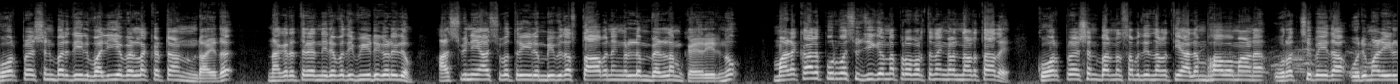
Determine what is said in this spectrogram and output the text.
കോർപ്പറേഷൻ പരിധിയിൽ വലിയ വെള്ളക്കെട്ടാണ് ഉണ്ടായത്. നഗരത്തിലെ നിരവധി വീടുകളിലും അശ്വിനി ആശുപത്രിയിലും വിവിധ സ്ഥാപനങ്ങളിലും വെള്ളം കയറിയിരുന്നു. മഴക്കാലപൂർവ ശുചീകരണ പ്രവർത്തനങ്ങൾ നടത്താതെ കോർപ്പറേഷൻ ഭരണസമിതി നടത്തിയ അലംഭാവമാണ് ഉറച്ചു പെയ്ത ഒരു മഴയിൽ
